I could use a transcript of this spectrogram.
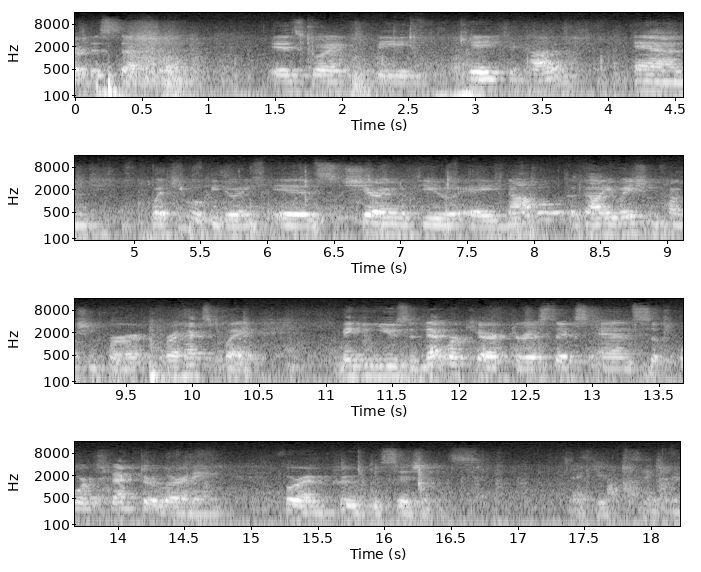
of this session is going to be Kei Takada, and what he will be doing is sharing with you a novel evaluation function for, for hex play, making use of network characteristics and support vector learning for improved decisions. Thank you. Thank you.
